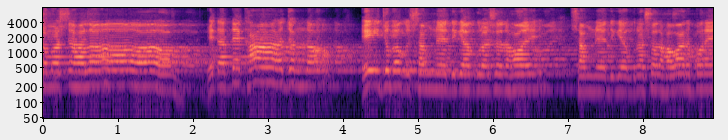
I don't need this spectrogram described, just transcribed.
সমস্যা হলো? এটা দেখার জন্য এই যুবক সামনের দিকে অগ্রসর হয়। সামনের দিকে অগ্রসর হওয়ার পরে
